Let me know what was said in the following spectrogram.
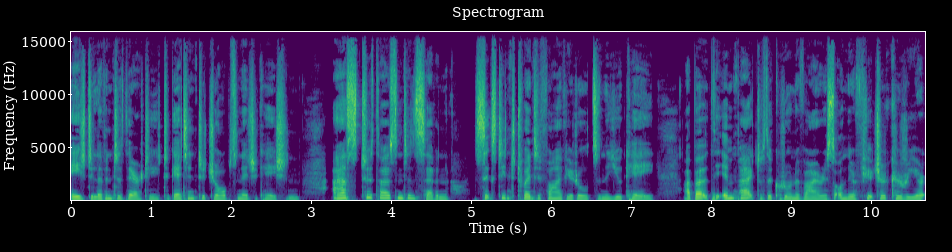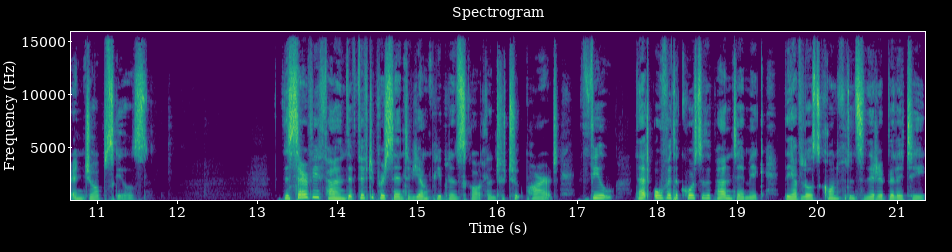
aged 11 to 30 to get into jobs and education, asked 2007 16 to 25 year olds in the UK about the impact of the coronavirus on their future career and job skills. The survey found that 50% of young people in Scotland who took part feel that over the course of the pandemic they have lost confidence in their ability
